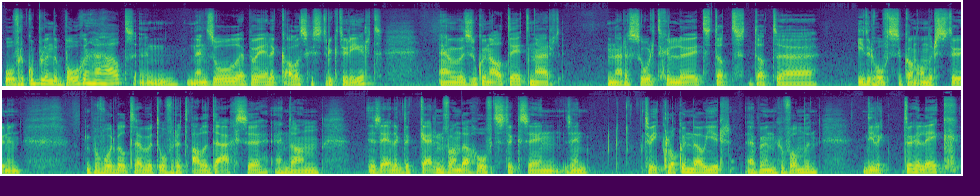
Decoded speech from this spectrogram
overkoepelende bogen gehaald. En, en, zo hebben we eigenlijk alles gestructureerd. En we zoeken altijd naar naar een soort geluid dat, dat uh, ieder hoofdstuk kan ondersteunen. Bijvoorbeeld hebben we het over het alledaagse en dan is eigenlijk de kern van dat hoofdstuk zijn, zijn twee klokken dat we hier hebben gevonden, die tegelijk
